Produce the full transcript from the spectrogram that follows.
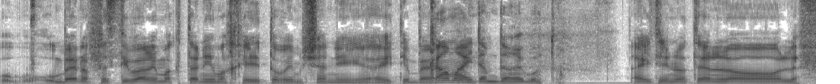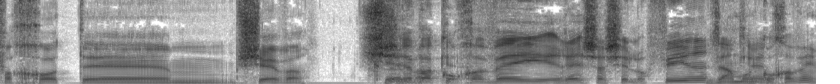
הוא בין הפסטיבלים הקטנים הכי טובים שאני הייתי בהם. כמה היית מדרג אותו? הייתי נותן לו לפחות אה, שבע. שבע כוכבי רשע של אופיר. זה המון כן. כוכבים.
